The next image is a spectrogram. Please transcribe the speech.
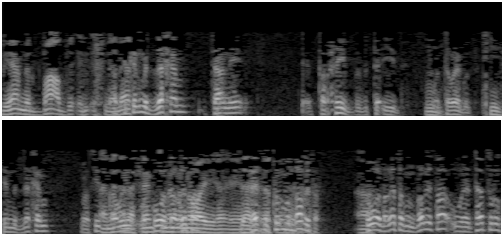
بيعمل بعض الإخلالات كلمة زخم تعني الترحيب بالتأييد. والتواجد. كلمة زخم رصيد أنا قوي أنا وقوة ضاغطة تكون منضبطة آه. قوة ضاغطة منضبطة وتترك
